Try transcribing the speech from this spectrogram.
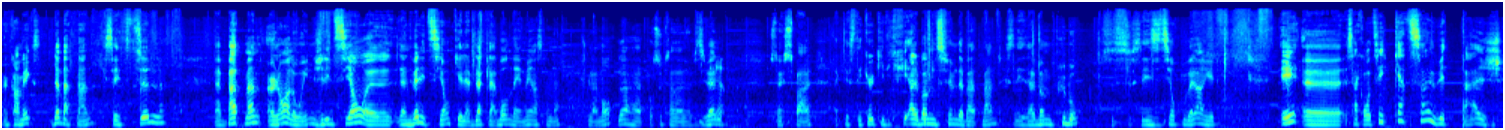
un comics de Batman qui s'intitule euh, Batman Un long Halloween. J'ai l'édition, euh, la nouvelle édition qui est la Black Label mains en ce moment. Vous la montre là euh, pour ceux qui sont dans le visuel. Yep. C'est un super. Avec le sticker qui est écrit album du film de Batman. C'est des albums plus beaux. C'est- des éditions plus belles en réalité. Et euh, ça contient 408 pages.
